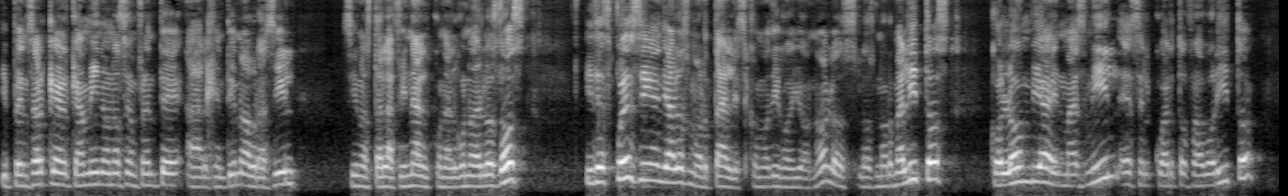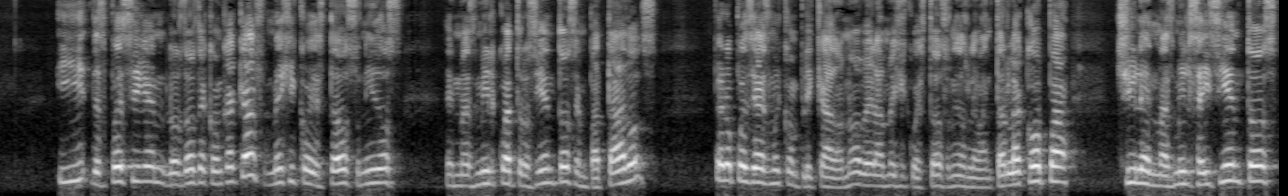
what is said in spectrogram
y pensar que en el camino no se enfrente a Argentina o a Brasil, sino hasta la final con alguno de los dos. Y después siguen ya los mortales, como digo yo, ¿no? Los, los normalitos. Colombia en más mil es el cuarto favorito. Y después siguen los dos de CONCACAF, México y Estados Unidos en más 1400 empatados. Pero pues ya es muy complicado, ¿no? Ver a México y Estados Unidos levantar la copa. Chile en más 1600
